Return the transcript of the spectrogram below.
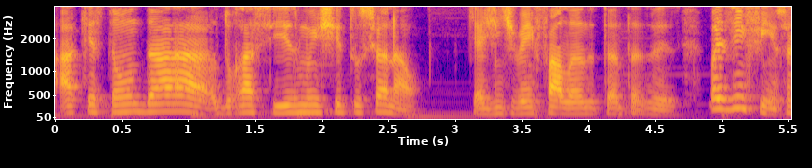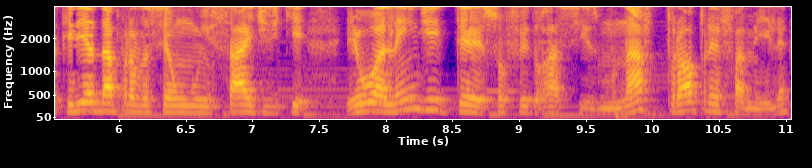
a questão da, do racismo institucional que a gente vem falando tantas vezes. Mas enfim, eu só queria dar para você um insight de que eu, além de ter sofrido racismo na própria família,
